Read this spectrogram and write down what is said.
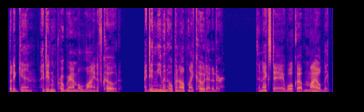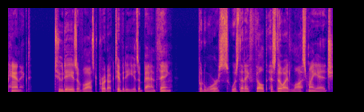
But again, I didn't program a line of code. I didn't even open up my code editor. The next day, I woke up mildly panicked. Two days of lost productivity is a bad thing, but worse was that I felt as though I'd lost my edge.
